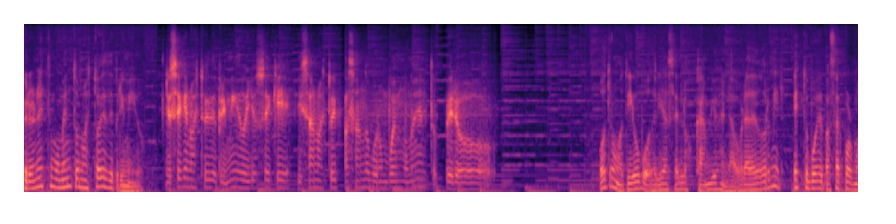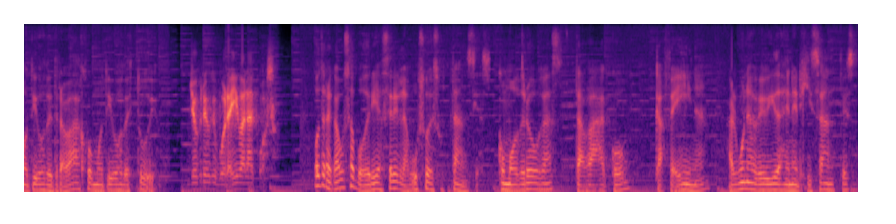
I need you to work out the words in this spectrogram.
Pero en este momento no estoy deprimido. Yo sé que no estoy deprimido, yo sé que quizá no estoy pasando por un buen momento, pero otro motivo podría ser los cambios en la hora de dormir. Esto puede pasar por motivos de trabajo, motivos de estudio. Yo creo que por ahí va la cosa. Otra causa podría ser el abuso de sustancias, como drogas, tabaco, cafeína, algunas bebidas energizantes.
